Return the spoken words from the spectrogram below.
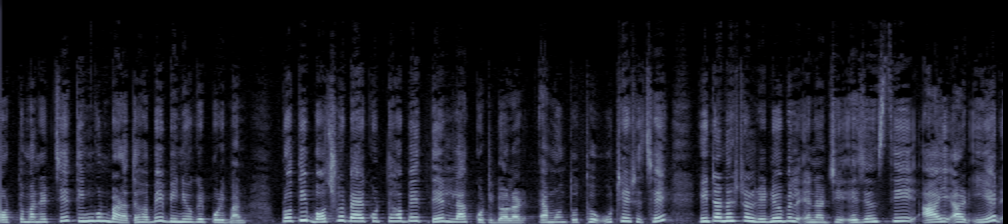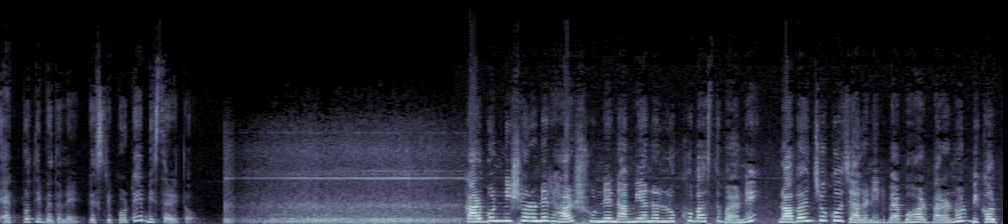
বর্তমানের চেয়ে তিনগুণ বাড়াতে হবে বিনিয়োগের পরিমাণ। প্রতি বছর ব্যয় করতে হবে দেড় লাখ কোটি ডলার। এমন তথ্য উঠে এসেছে International Renewable Energy Agency IRE এর এক প্রতিবেদনে। টেস্ট রিপোর্টে বিস্তারিত। কার্বন নিঃসরণের হার শূন্যে নামিয়ে আনার লক্ষ্য বাস্তবায়নে নবায়নযোগ্য জ্বালানির ব্যবহার বাড়ানোর বিকল্প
